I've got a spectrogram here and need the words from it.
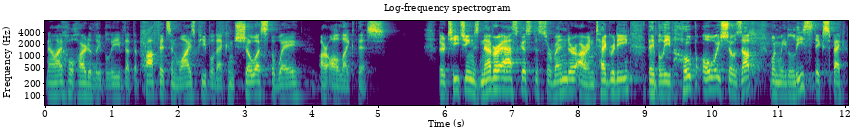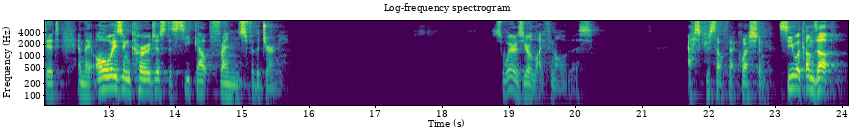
Now, I wholeheartedly believe that the prophets and wise people that can show us the way are all like this. Their teachings never ask us to surrender our integrity. They believe hope always shows up when we least expect it, and they always encourage us to seek out friends for the journey. So, where is your life in all of this? Ask yourself that question. See what comes up.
